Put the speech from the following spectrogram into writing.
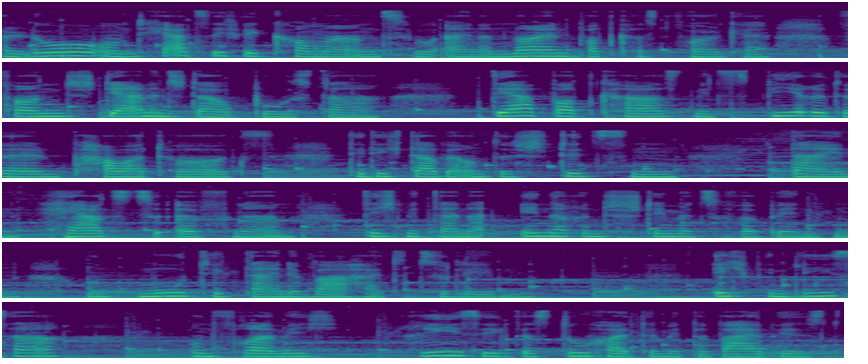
Hallo und herzlich willkommen zu einer neuen Podcast-Folge von Sternenstaub Booster, der Podcast mit spirituellen Power Talks, die dich dabei unterstützen, dein Herz zu öffnen, dich mit deiner inneren Stimme zu verbinden und mutig deine Wahrheit zu leben. Ich bin Lisa und freue mich riesig, dass du heute mit dabei bist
